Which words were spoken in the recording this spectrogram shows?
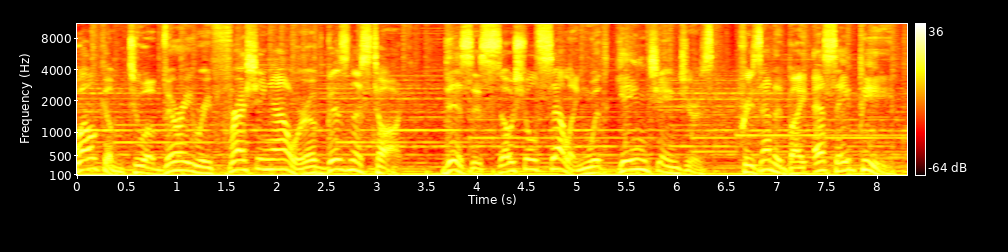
Welcome to a very refreshing hour of business talk. This is Social Selling with Game Changers, presented by SAP.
